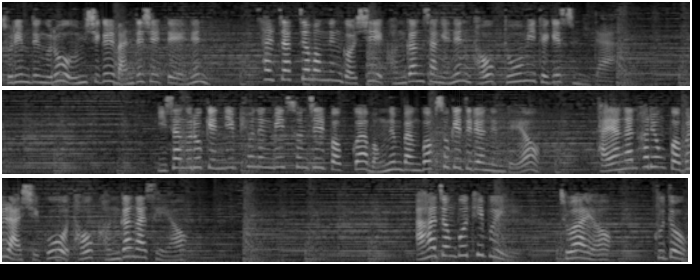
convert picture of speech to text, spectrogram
조림 등으로 음식을 만드실 때에는 살짝 쪄먹는 것이 건강상에는 더욱 도움이 되겠습니다. 이상으로 깻잎 효능 및 손질법과 먹는 방법 소개드렸는데요. 다양한 활용법을 아시고 더욱 건강하세요. 아하정보TV 좋아요, 구독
